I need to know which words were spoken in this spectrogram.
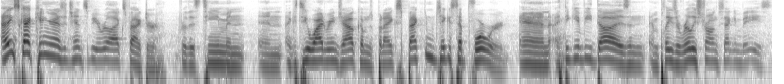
I think Scott Kingery has a chance to be a real X factor for this team, and, and I can see wide range outcomes, but I expect him to take a step forward. And I think if he does and, and plays a really strong second base,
